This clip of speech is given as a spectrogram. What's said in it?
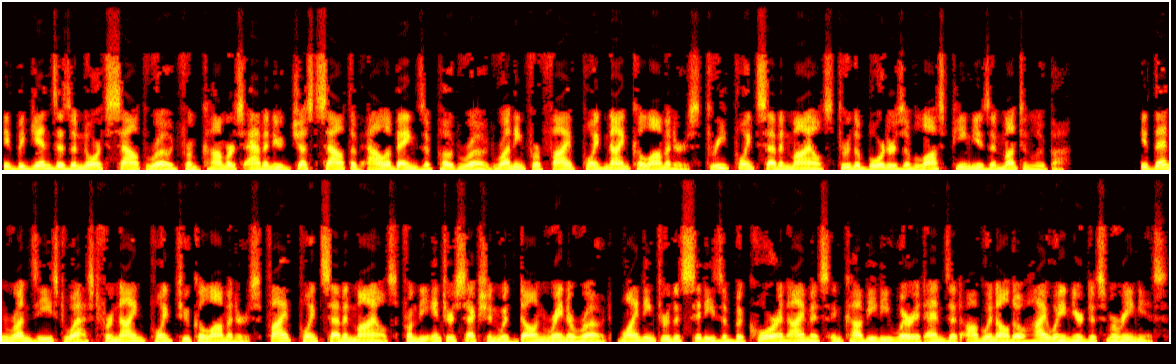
It begins as a north-south road from Commerce Avenue just south of Alabang Zapote Road running for 5.9 kilometers 3.7 miles through the borders of Las Piñas and Muntinlupa. It then runs east-west for 9.2 kilometers 5.7 miles from the intersection with Daang Reyna Road, winding through the cities of Bacoor and Imus in Cavite where it ends at Aguinaldo Highway near Dasmariñas.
